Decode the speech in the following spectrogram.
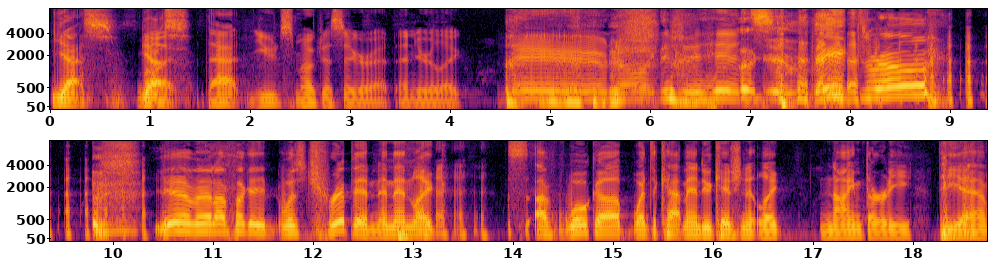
Yes, yes. But that you smoked a cigarette and you're like, damn, dog, this shit hits. Baked, bro. yeah, man. I fucking was tripping, and then like, s- I woke up, went to Kathmandu Kitchen at like nine thirty p.m.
